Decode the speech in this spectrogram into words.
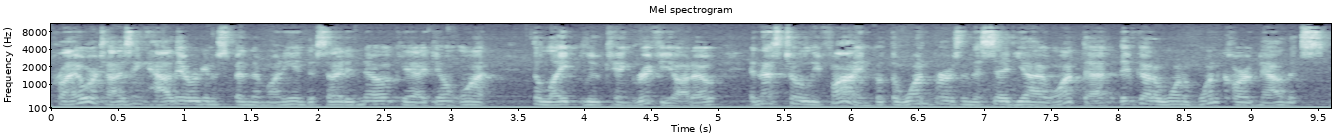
prioritizing how they were going to spend their money and decided, no, okay, I don't want the light blue Ken Griffey auto, and that's totally fine. But the one person that said, "Yeah, I want that," they've got a one of one card now that's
